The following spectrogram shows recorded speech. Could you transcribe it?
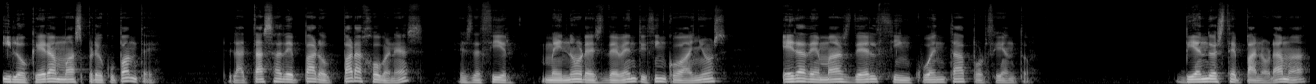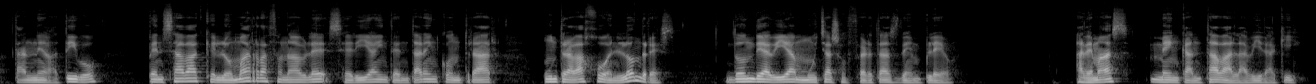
Y lo que era más preocupante, la tasa de paro para jóvenes, es decir, menores de 25 años era de más del 50%. Viendo este panorama tan negativo, pensaba que lo más razonable sería intentar encontrar un trabajo en Londres, donde había muchas ofertas de empleo. Además, me encantaba la vida aquí.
